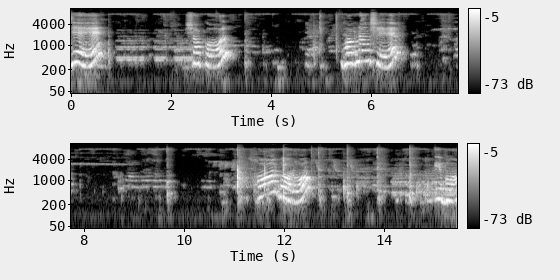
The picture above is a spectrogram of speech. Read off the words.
যে সকল ভগ্নাংশের হর বড় এবং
